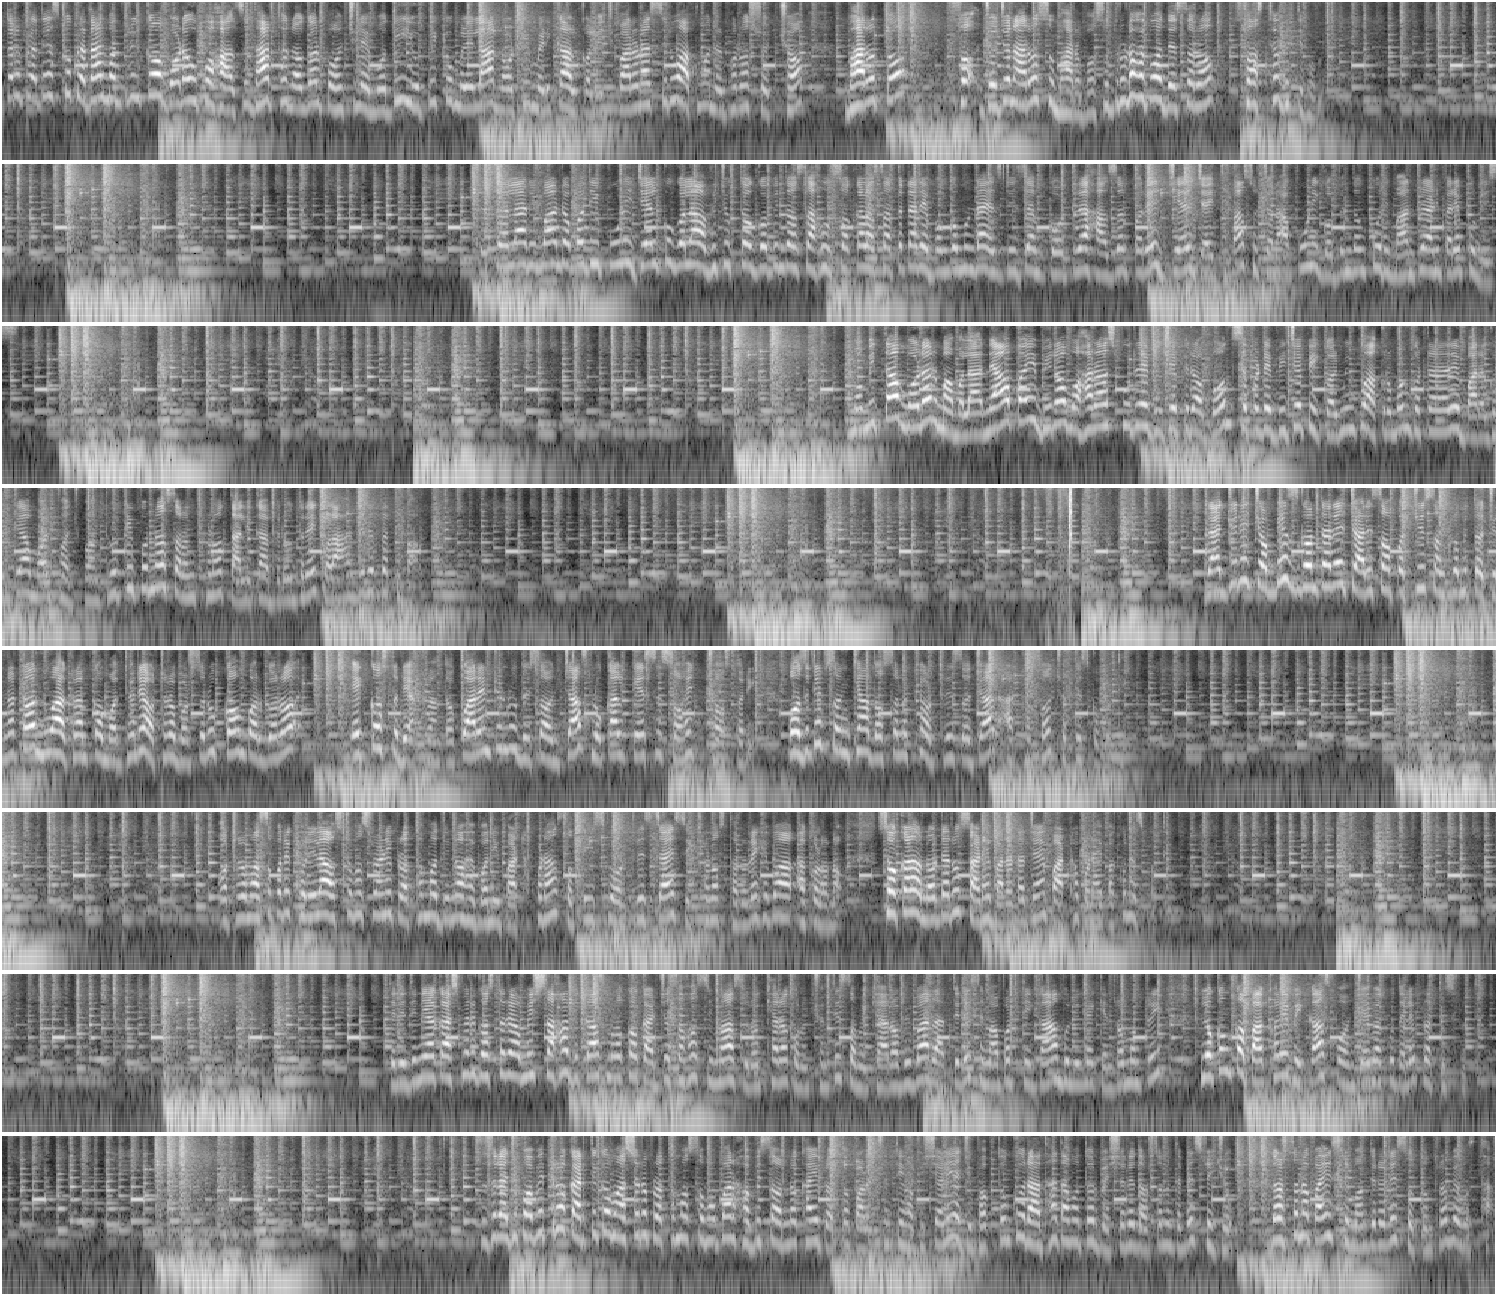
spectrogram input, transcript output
उत्तर प्रदेश को प्रधानमंत्री बड़ उपहार सिद्धार्थनगर पहुंचले मोदी यूपी को मिला नौटी मेडिकल कलेज वाराणसी आत्मनिर्भर स्वच्छ भारत योजनार शुभारंभ सुदृढ़ हो देशर स्वास्थ्य भित्तिभूमि રિમાન્ડ ઓબધી પૂરી જેલ કુ ગલા অভিযুক্ত ગોવિંદ સાહૂ સકાલા સતટરે બંગમુંડા એસડીજેમ કોર્ટ રે હાજર પરે જેલ જઈ થા સૂચના પૂરી ગોવિંદં કો રિમાન્ડ રે આણી પરે પોલીસ મમિતા મર્ડર મામલા ન્યાય પાઈ બીરો મહારાજપુર રે બીજેપી ર બંધ સપટે બીજેપી કર્મઈ કો આક્રોમણ ઘટન રે 12 ઘંટીયા મોર પંચપન તૃતીપૂર્ણ સરક્ષણ તાલિકા વિરુદ્ધ રે કલાહંજી ને પ્રતિમા রাজ্যের চব্বিশ ঘণ্টার চারিশ পঁচিশ সংক্রমিত চিহ্নট নূয়া আক্রান্ত মধ্যে অঠর বর্ষর কম বর্গর একস্তরী আক্রান্ত কোয়ারেটিন্রু দুইশ অনচাশ লোকাল কেস শহে ছস্তরি পজিটিভ সংখ্যা দশ লক্ষ অড়তিশ হাজার আঠশ ছত্রিশকে বৃদ্ধি ଅଠର ମାସ ପରେ ଖୋଲିଲା ଅଷ୍ଟମ ଶ୍ରେଣୀ ପ୍ରଥମ ଦିନ ହେବନି ପାଠପଢ଼ା ସତେଇଶରୁ ଅଣତିରିଶ ଯାଏଁ ଶିକ୍ଷଣ ସ୍ତରରେ ହେବ ଆକଳନ ସକାଳ ନଅଟାରୁ ସାଢ଼େ ବାରଟା ଯାଏଁ ପାଠ ପଢ଼ାଇବାକୁ ନିଷ୍ପତ୍ତି তিনিদিনিয়া কাশ্মীর গস্তরে অমিত শাহ বিকাশমূলক কার্য সহ সীমা সুরক্ষার করুচ্ছেন সমীক্ষা রবিবার রাতে সীমাবর্তী গাঁ বুলিলে কেন্দ্রমন্ত্রী লোক পাখে বিকাশ পঞ্চাইবা দেলে প্রতিশ্রুতি ଶେଷରେ ଆଜି ପବିତ୍ର କାର୍ତ୍ତିକ ମାସର ପ୍ରଥମ ସୋମବାର ହବିଷ ଅନ୍ନ ଖାଇ ବ୍ରତ ପାଳୁଛନ୍ତି ହବିଷ୍ୟାଳି ଆଜି ଭକ୍ତଙ୍କୁ ରାଧା ଦାମୋଦର ବେଶରେ ଦର୍ଶନ ଦେବେ ଶ୍ରୀଜୀଉ ଦର୍ଶନ ପାଇଁ ଶ୍ରୀମନ୍ଦିରରେ ସ୍ୱତନ୍ତ୍ର ବ୍ୟବସ୍ଥା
